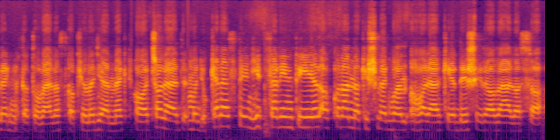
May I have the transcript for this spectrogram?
megnyugtató választ kapjon a gyermek. Ha a család mondjuk keresztény hit szerint él, akkor annak is megvan a halál kérdésére a válasza.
